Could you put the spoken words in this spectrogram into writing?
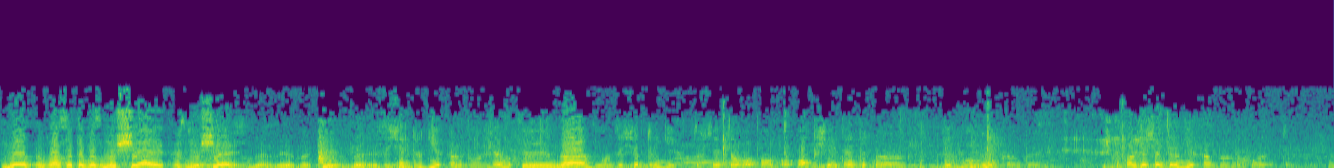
Да, Вас это возмущает, возмущает. Да, наверное. Да, За счет других как бы, он, да, выходит? А? Он за счет других, то что это общее, да, такое, ну, как бы, он за счет других как бы выходит. Ну,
